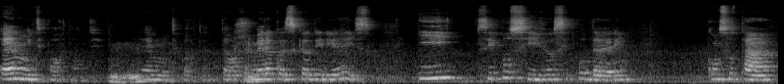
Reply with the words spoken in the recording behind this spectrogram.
é muito importante. Uhum. É muito importante. Então, a primeira coisa que eu diria é isso. E, se possível, se puderem, consultar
